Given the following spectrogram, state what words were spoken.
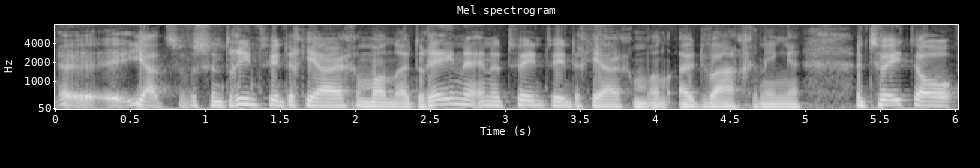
eh, ja, het was een 23-jarige man uit Renen en een 22-jarige man uit Wageningen. Een tweetal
